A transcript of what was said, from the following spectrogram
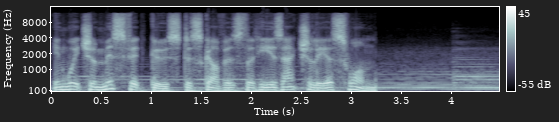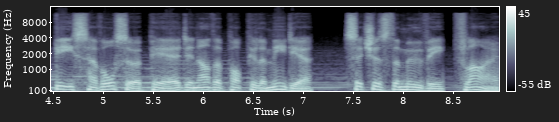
in which a misfit goose discovers that he is actually a swan. Geese have also appeared in other popular media, such as the movie Fly.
